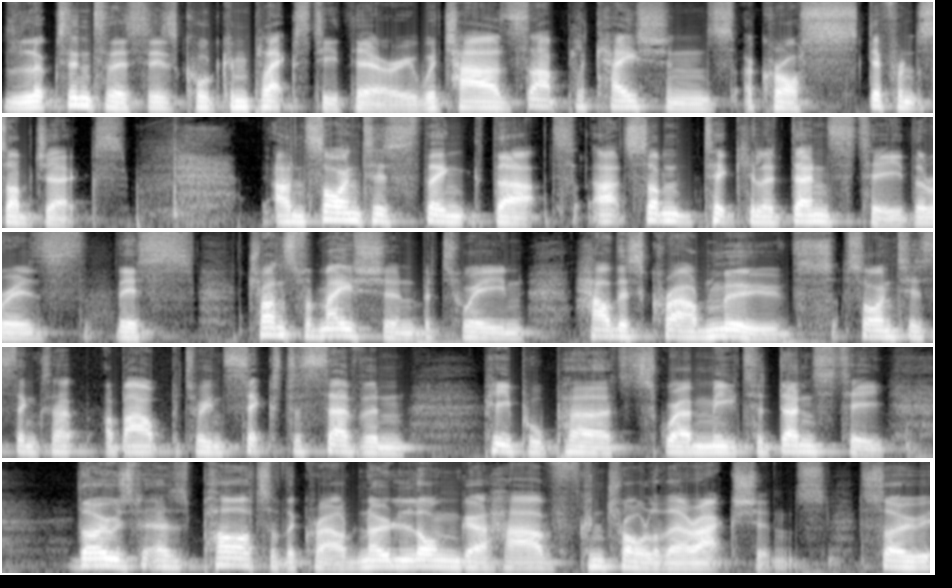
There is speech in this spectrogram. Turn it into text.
looks into this is called complexity theory, which has applications across different subjects. And scientists think that at some particular density, there is this transformation between how this crowd moves. Scientists think about between six to seven people per square meter density those as part of the crowd no longer have control of their actions. So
